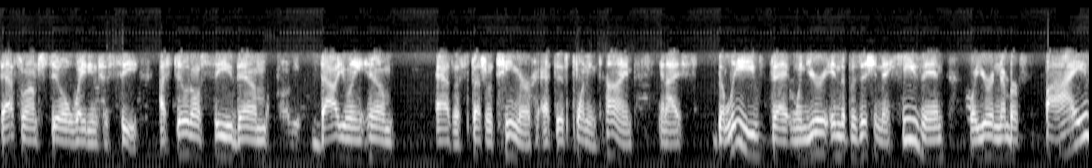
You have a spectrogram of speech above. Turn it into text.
That's what I'm still waiting to see. I still don't see them valuing him as a special teamer at this point in time, and I believe that when you're in the position that he's in, where you're a number five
